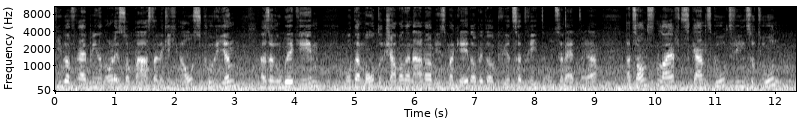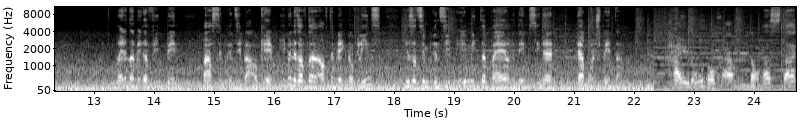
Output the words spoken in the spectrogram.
fieberfrei bin und alles so passt, dann wirklich auskurieren, also Ruhe geben und am Montag schauen wir dann auch noch, wie es mir geht, ob ich da kürzer tritt und so weiter. Ja. Ansonsten läuft es ganz gut, viel zu tun. Wenn ich dann wieder fit bin, passt im Prinzip auch. Okay, ich bin jetzt auf, der, auf dem Weg nach Linz. Ihr seid im Prinzip eh mit dabei und in dem Sinne hören wir uns später. Hallo noch am Donnerstag.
